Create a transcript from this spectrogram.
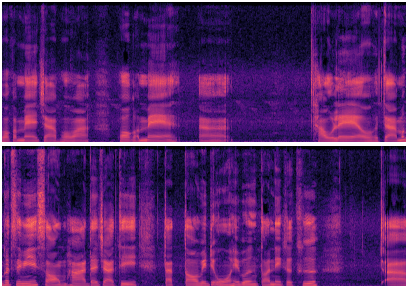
พ่อกับแม่จ้า เพราะว่าพ่อกับแม่อ่าเฒ่าแล้วจ้ามันก็จะมีสองพาร์ทได้จ้าที่ตัดต่อวิดีโอให้เบิ่งตอนนี้ก็คืออ่า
